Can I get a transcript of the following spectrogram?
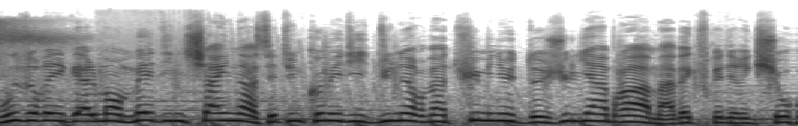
Vous aurez également Made in China. C'est une comédie d'une heure 28 minutes de Julien Abraham avec Frédéric Eric Shaw,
